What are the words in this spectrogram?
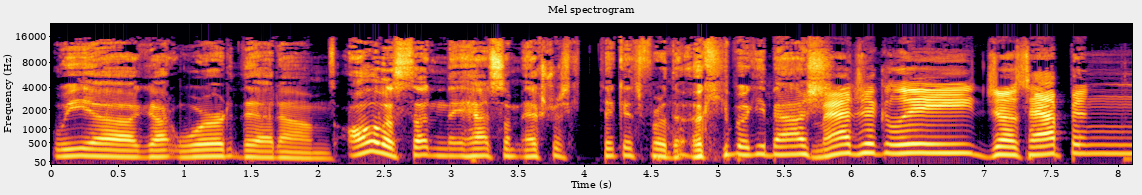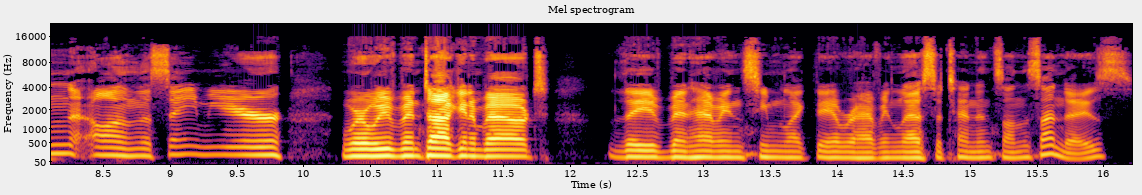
We uh, got word that um, all of a sudden they had some extra tickets for the Oogie Boogie Bash. Magically just happened on the same year where we've been talking about they've been having seemed like they were having less attendance on the Sundays.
